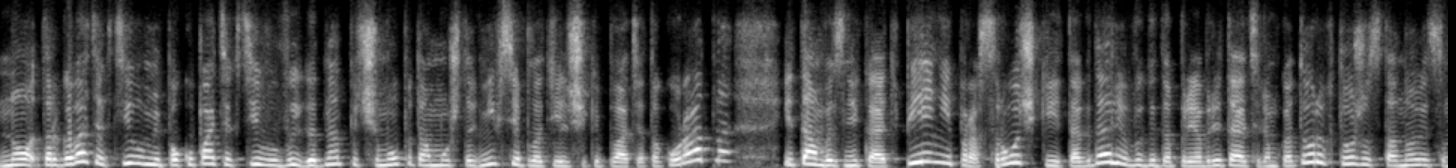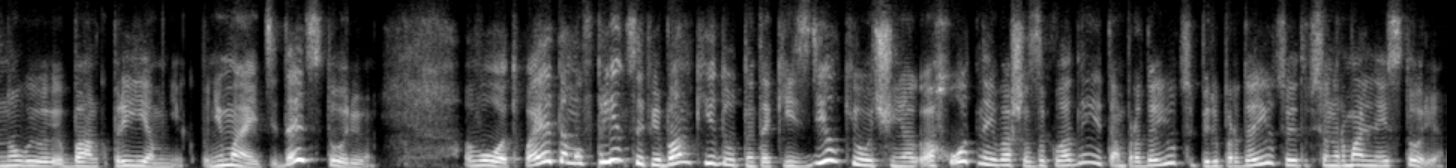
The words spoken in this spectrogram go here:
Но торговать активами, покупать активы выгодно. Почему? Потому что не все плательщики платят аккуратно, и там возникают пени, просрочки и так далее, выгодоприобретателем которых тоже становится новый банк-преемник. Понимаете, да, историю? Вот, поэтому, в принципе, банки идут на такие сделки очень охотные, ваши закладные там продаются, перепродаются, это все нормальная история.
